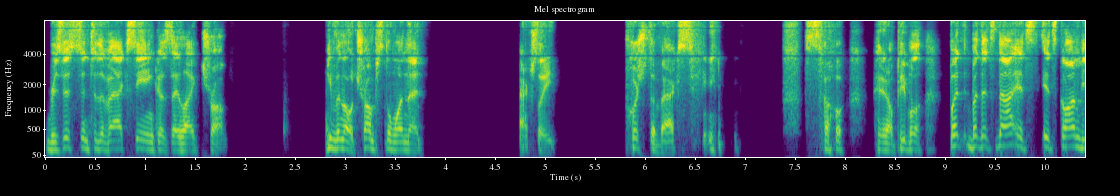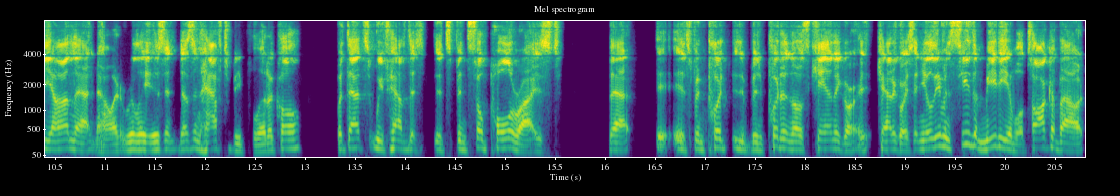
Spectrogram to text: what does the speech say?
resistant to the vaccine because they like Trump, even though Trump's the one that actually pushed the vaccine. so you know, people. But but it's not. It's it's gone beyond that now. It really isn't. Doesn't have to be political. But that's we've have this. It's been so polarized that it's been put been put in those category, categories, and you'll even see the media will talk about,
